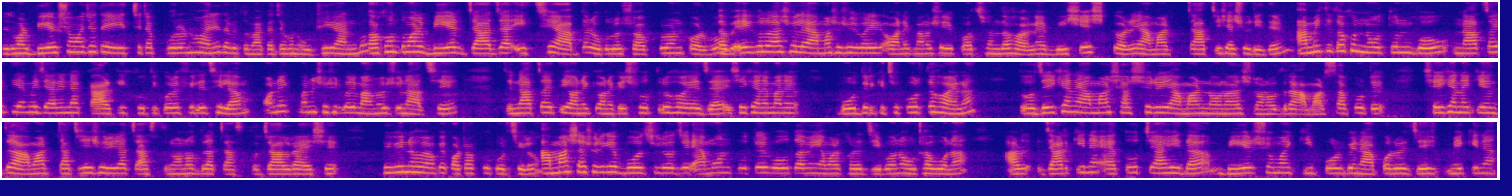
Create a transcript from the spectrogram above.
যে তোমার বিয়ের সময় যদি এই ইচ্ছেটা পূরণ হয়নি, তবে তোমাকে যখন উঠিয়ে আনব, তখন তোমার বিয়ের যা যা ইচ্ছে, আবদার, ওগুলো সব পূরণ করব। তবে এগুলো আসলে আমার শ্বশুর বাড়ির অনেক মানুষেরই পছন্দ হয় না, বিশেষ করে আমার চাচি শাশুড়িদের। আমি তো তখন নতুন বউ, না চাইতে আমি জানি না কার কি ক্ষতি করে ফেলেছিলাম। অনেক মানে শ্বশুর বাড়ির মানুষজন আছে, যে না চাইতে অনেকে অনেকের শত্রু হয়ে যায়। সেখানে মানে বৌদের কিছু করতে হয় না। তো যেইখানে আমার শাশুড়ি, আমার ননাস ননদরা আমার সাপোর্টে সেইখানে কিন্তু আমার চাচি শাশুড়িরা চাস্ত ননদরা চাস্ত জালরা এসে বিভিন্নভাবে আমাকে কটাক্ষ করছিল। আমার শাশুড়িকে বলছিল যে, এমন পুতের বউ তো আমি আমার ঘরে জীবনও উঠাবো না। আর যার কিনা এত চাহিদা, বিয়ের সময় কি পড়বে, না পড়বে, যে মেয়ে কিনা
